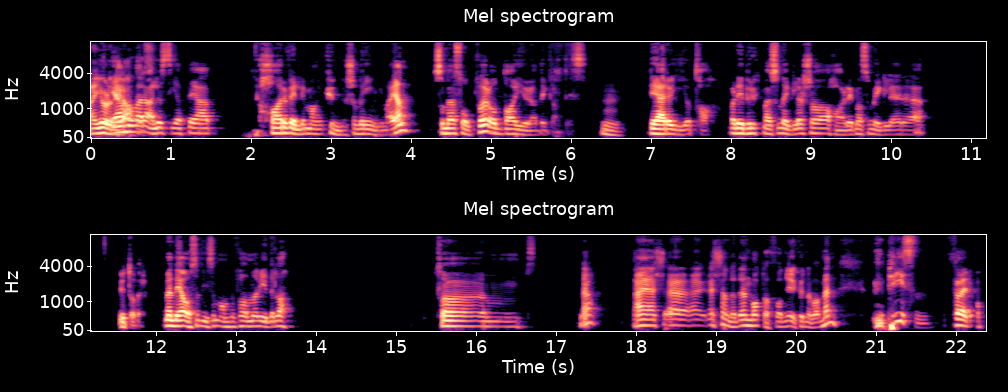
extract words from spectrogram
Nei, gjør det Jeg må gratis? være ærlig og si at jeg har veldig mange kunder som ringer meg igjen, som jeg har solgt for, og da gjør jeg det gratis. Mm. Det er å gi og ta. Har de brukt meg som megler, så har de meg som megler eh, utover. Men det er også de som anbefaler meg videre, da. Så um, Nei, jeg, jeg, jeg skjønner. Det er en måte å få nye kunder på. Men prisen for å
